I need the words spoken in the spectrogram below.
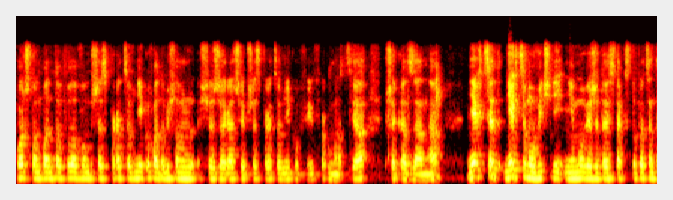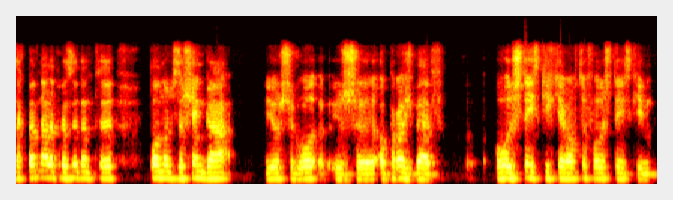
pocztą pantoflową przez pracowników, a domyślam się, że raczej przez pracowników informacja przekazana nie chcę, nie chcę mówić, nie, nie mówię, że to jest tak w 100% pewne, ale prezydent y, ponoć zasięga już, już y, o prośbę u olsztyńskich kierowców, u olsztyńskiej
